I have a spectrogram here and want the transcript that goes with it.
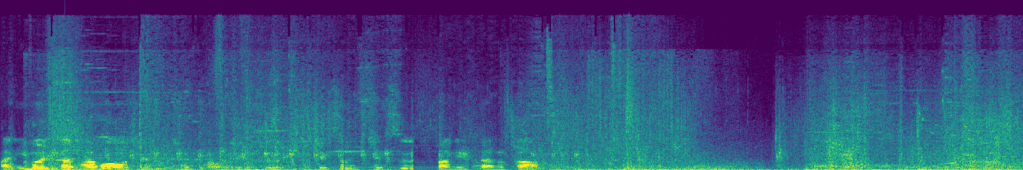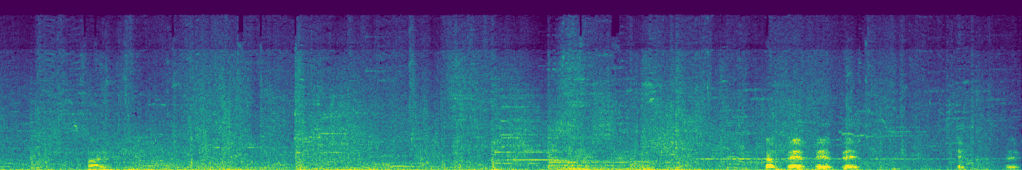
아니 이거 일단 잡어 잭스 잭슨 잭스만 일단은 까 아이 야빼빼빼 빼 빼 빼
